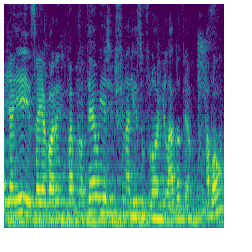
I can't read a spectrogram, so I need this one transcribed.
E aí, isso aí agora a gente vai pro hotel e a gente finaliza o vlog lá do hotel, tá bom?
